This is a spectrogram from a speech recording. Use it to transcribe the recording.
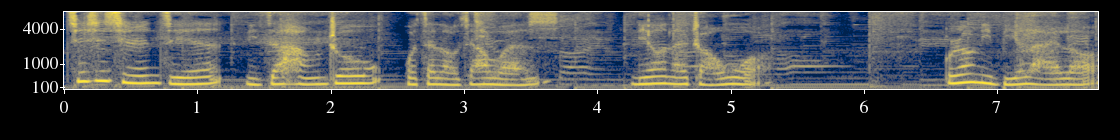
七夕情人节你在杭州，我在老家玩，你要来找我，我让你别来了。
